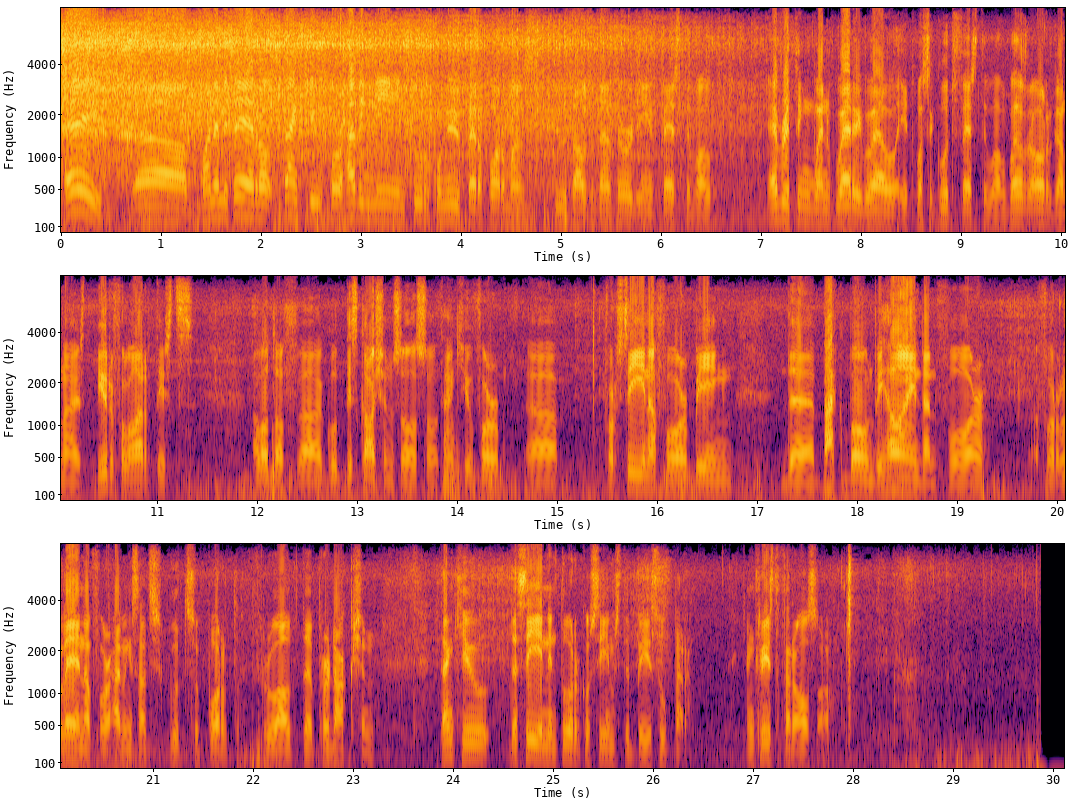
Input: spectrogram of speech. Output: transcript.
Hey, uh, my name is Eero. Thank you for having me in Turku New Performance 2013 festival. Everything went very well. It was a good festival, well organized, beautiful artists, a lot of uh, good discussions also. Thank you for uh, for Sina for being the backbone behind and for for Lena for having such good support throughout the production. Thank you. The scene in Turku seems to be super. And Christopher also.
